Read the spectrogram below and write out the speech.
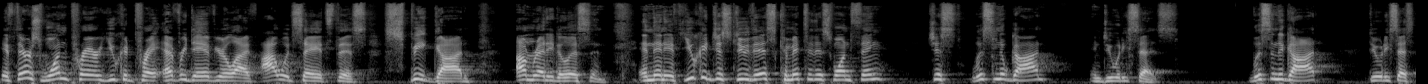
If there's one prayer you could pray every day of your life, I would say it's this. Speak, God. I'm ready to listen. And then if you could just do this, commit to this one thing, just listen to God and do what he says. Listen to God, do what he says.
